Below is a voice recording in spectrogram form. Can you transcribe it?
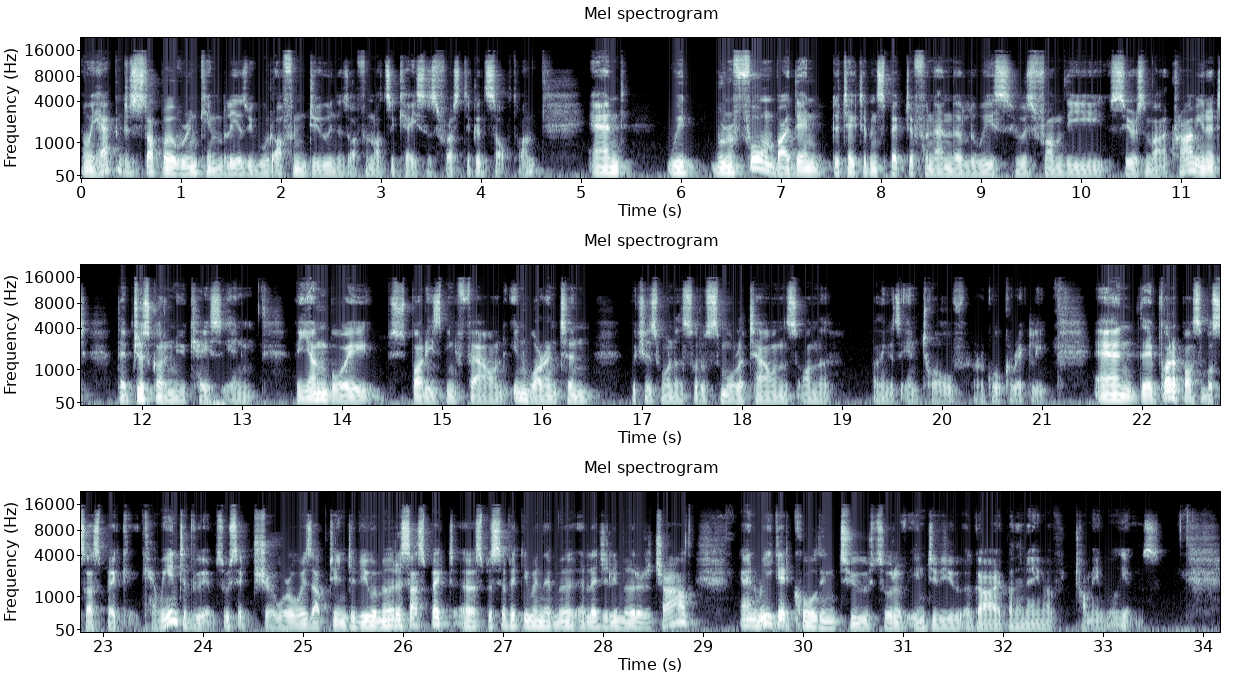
And we happened to stop over in Kimberley, as we would often do, and there's often lots of cases for us to consult on. And we were informed by then Detective Inspector Fernando Luis, who is from the Serious Violent Crime Unit, they've just got a new case in. A young boy whose body's been found in Warrenton, which is one of the sort of smaller towns on the I think it's N12, I recall correctly. And they've got a possible suspect. Can we interview him? So we said, sure, we're always up to interview a murder suspect, uh, specifically when they've mur- allegedly murdered a child. And we get called in to sort of interview a guy by the name of Tommy Williams.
